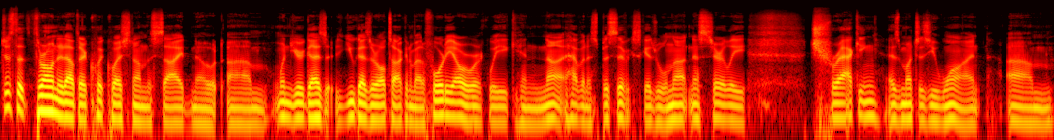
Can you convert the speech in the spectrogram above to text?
just throwing it out there, quick question on the side note: um, when you guys, you guys are all talking about a forty-hour work week and not having a specific schedule, not necessarily tracking as much as you want. Um,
